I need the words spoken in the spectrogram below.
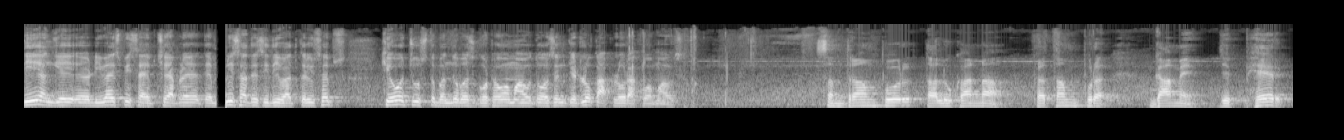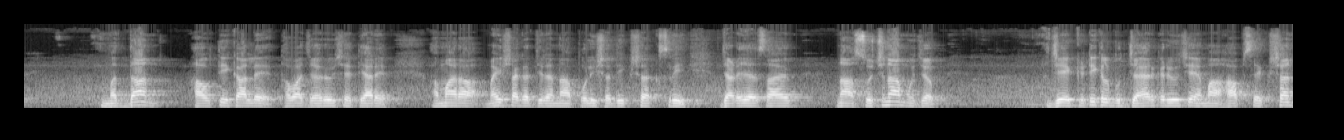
તે અંગે ડીવાયસપી સાહેબ છે, આપણે તેમની સાથે સીધી વાત કરી. સાહેબ, કેવો ચુસ્ત બંદોબસ્ત ગોઠવવામાં આવતો હશે અને કેટલો કાફલો રાખવામાં આવશે? સંતરામપુર તાલુકાના પ્રથમપુર ગામે જે ફેર મતદાન આવતીકાલે થવા રહ્યું છે ત્યારે અમારા મહીસાગર જિલ્લાના પોલીસ અધિક્ષક શ્રી જાડેજા સાહેબના સૂચના મુજબ જે ક્રિટિકલ બૂથ જાહેર કર્યું છે, એમાં હાફ સેક્શન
